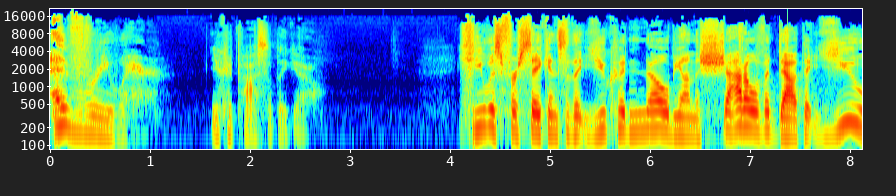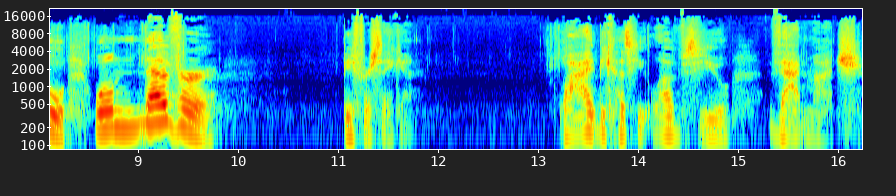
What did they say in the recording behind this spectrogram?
everywhere you could possibly go. He was forsaken so that you could know beyond the shadow of a doubt that you will never be forsaken. Why? Because he loves you that much.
